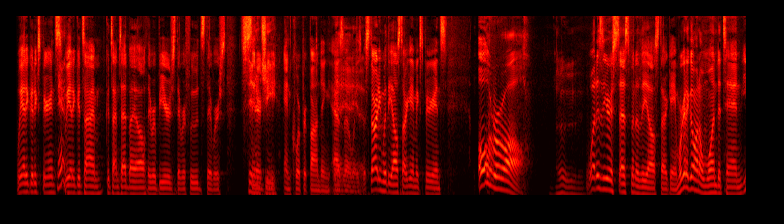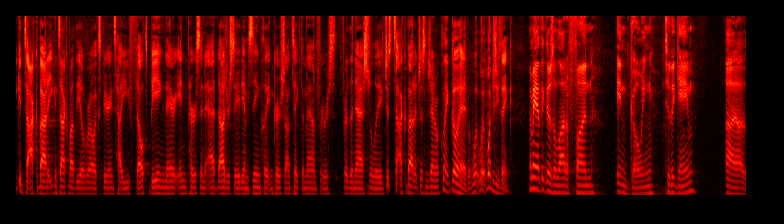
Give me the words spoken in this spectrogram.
We had a good experience. Yeah. We had a good time. Good times had by all. There were beers, there were foods, there was synergy, Synergy. and corporate bonding, as yeah, always. yeah. But starting with the All Star game experience, overall, what is your assessment of the All Star game? We're going to go on a one to 10. You can talk about it. You can talk about the overall experience, how you felt being there in person at Dodger Stadium, seeing Clayton Kershaw take the mound for, for the National League. Just talk about it just in general. Clint, go ahead. What, what, what did you think? I mean, I think there's a lot of fun in going to the game. Uh,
